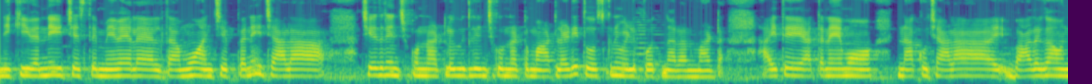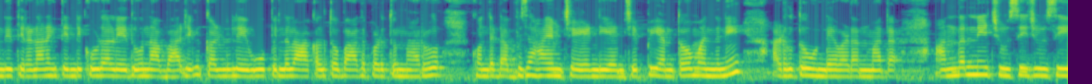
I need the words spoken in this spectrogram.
నీకు ఇవన్నీ ఇచ్చేస్తే మేము ఎలా వెళ్తాము అని చెప్పని చాలా చేదరించుకున్నట్లు విదిలించుకున్నట్టు మాట్లాడి తోసుకుని వెళ్ళిపోతున్నారు అనమాట అయితే అతనేమో నాకు చాలా బాధగా ఉంది తినడానికి తిండి కూడా లేదు నా భార్యకి కళ్ళు లేవు పిల్లలు ఆకలితో బాధపడుతున్నారు కొంత డబ్బు సహాయం చేయండి అని చెప్పి ఎంతోమందిని అడుగుతూ ఉండేవాడు అనమాట అందరినీ చూసి చూసి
